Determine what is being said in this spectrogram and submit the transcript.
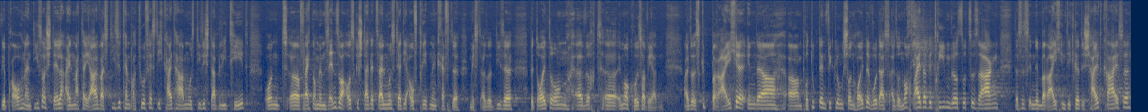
wir brauchen an dieser Stelle ein Material, was diese Temperaturfestigkeit haben muss, diese Stabilität und äh, vielleicht noch mit einem Sensor ausgestattet sein muss, der die auftretenden Kräfte misst. Also diese Bedeutung äh, wird äh, immer größer werden. Also es gibt Bereiche in der äh, Produktentwicklung schon heute, wo das also noch weiter getrieben wird sozusagen. Das ist in dem Bereich integrierte Schaltkreise.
